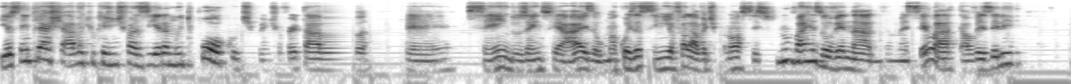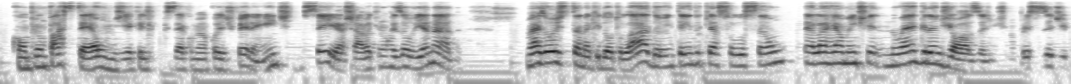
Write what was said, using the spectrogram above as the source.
E eu sempre achava que o que a gente fazia era muito pouco, tipo, a gente ofertava é, 100, 200 reais, alguma coisa assim, e eu falava, tipo, nossa, isso não vai resolver nada, mas sei lá, talvez ele compre um pastel um dia que ele quiser comer uma coisa diferente, não sei, eu achava que não resolvia nada. Mas hoje, estando aqui do outro lado, eu entendo que a solução, ela realmente não é grandiosa. A gente não precisa de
